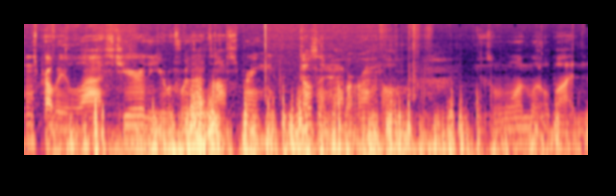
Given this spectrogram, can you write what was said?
one's probably last year, the year before that's offspring. He doesn't have a rattle. There's one little button.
